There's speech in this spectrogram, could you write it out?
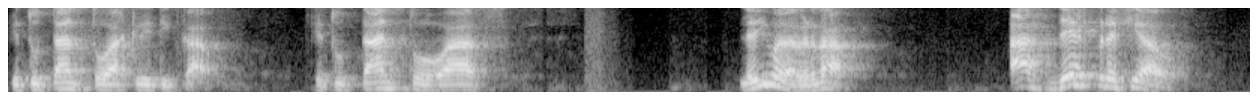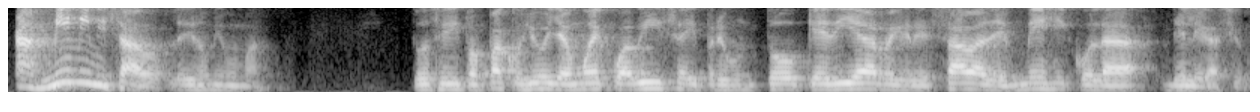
que tú tanto has criticado, que tú tanto has le digo la verdad, has despreciado, has minimizado, le dijo mi mamá. Entonces mi papá cogió, llamó a Ecoavisa y preguntó qué día regresaba de México la delegación.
